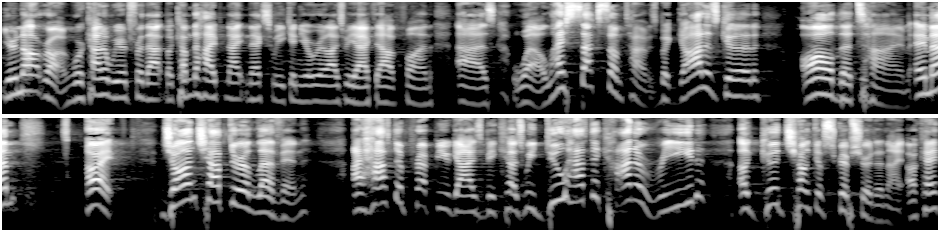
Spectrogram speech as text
You're not wrong. We're kind of weird for that, but come to Hype Night next week and you'll realize we act out fun as well. Life sucks sometimes, but God is good all the time. Amen? All right, John chapter 11. I have to prep you guys because we do have to kind of read a good chunk of scripture tonight, okay?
